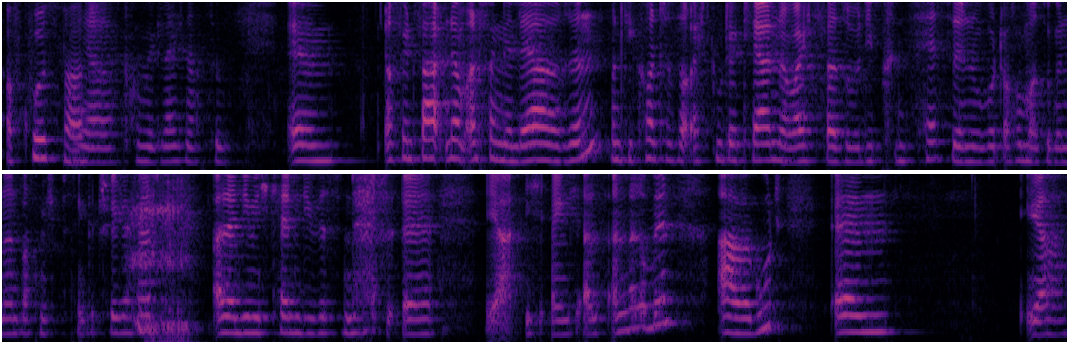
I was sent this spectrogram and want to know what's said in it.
auf Kursfahrt. Ja, da kommen wir gleich noch zu. Ähm, auf jeden Fall hatten wir am Anfang eine Lehrerin und die konnte es auch echt gut erklären. Da war ich zwar so die Prinzessin und wurde auch immer so genannt, was mich ein bisschen getriggert hat. Alle, die mich kennen, die wissen, dass äh, ja, ich eigentlich alles andere bin. Aber gut. Ähm, ja,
